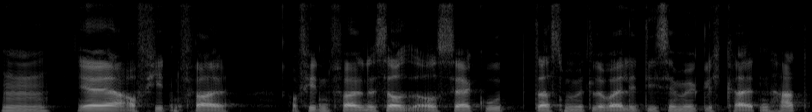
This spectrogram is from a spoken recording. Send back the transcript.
Hm. Ja, ja, auf jeden Fall. Auf jeden Fall. Das ist auch, auch sehr gut, dass man mittlerweile diese Möglichkeiten hat.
